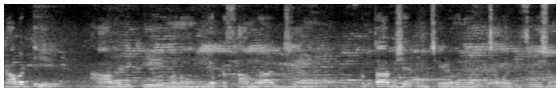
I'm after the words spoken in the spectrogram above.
కాబట్టి ఆవిడికి మనం ఈ యొక్క సామ్రాజ్య పట్టాభిషేకం చేయడం అనేది చాలా విశేషం.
